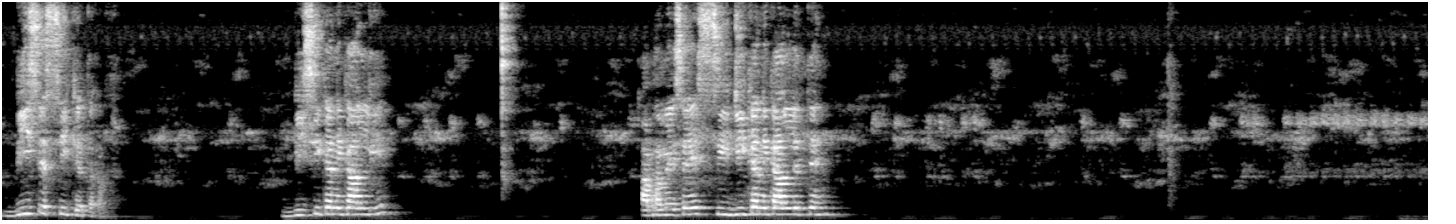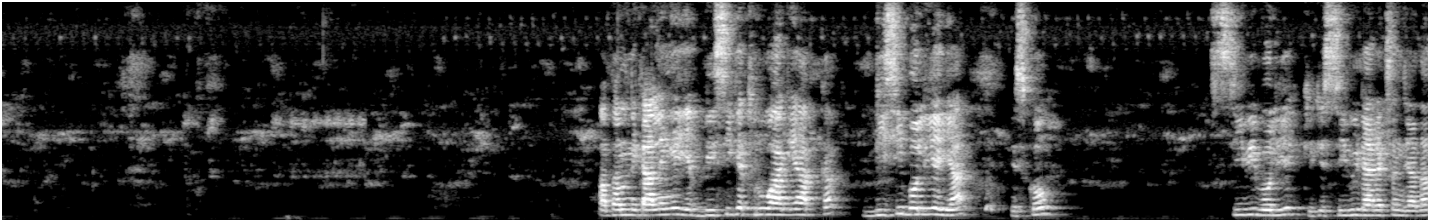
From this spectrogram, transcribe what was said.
बी से सी के तरफ़. बी सी का निकाल लिए। अब हम इसे सी डी का निकाल लेते हैं। अब हम निकालेंगे, ये बीसी के थ्रू आ गया आपका। बीसी बोलिए या इसको सी वी बोलिए, क्योंकि सी वी डायरेक्शन ज़्यादा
